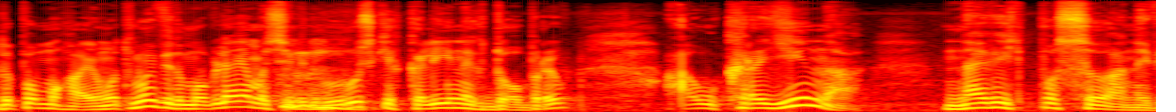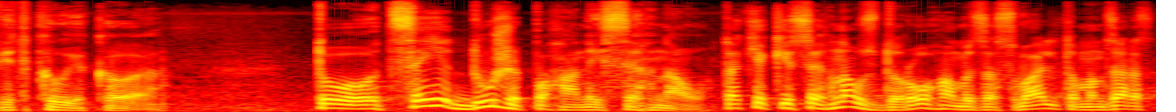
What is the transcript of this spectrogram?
допомагаємо. От ми відмовляємося від білоруських калійних добрив, а Україна навіть посла не відкликала. То це є дуже поганий сигнал, так як і сигнал з дорогами, з асфальтом. Он зараз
